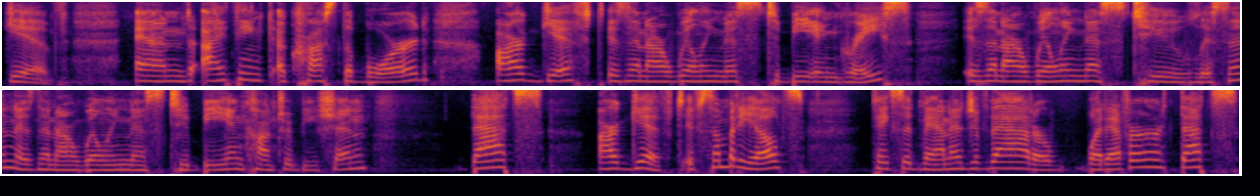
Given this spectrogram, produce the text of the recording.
give. And I think across the board, our gift is in our willingness to be in grace, is in our willingness to listen, is in our willingness to be in contribution. That's our gift. If somebody else takes advantage of that or whatever, that's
